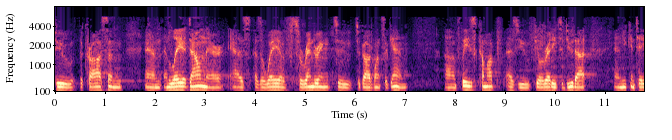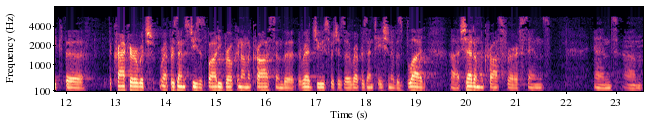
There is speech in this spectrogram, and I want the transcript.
to the cross and and and lay it down there as as a way of surrendering to to God once again. Uh, please come up as you feel ready to do that, and you can take the the cracker, which represents Jesus' body broken on the cross, and the, the red juice, which is a representation of his blood uh, shed on the cross for our sins. And um,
